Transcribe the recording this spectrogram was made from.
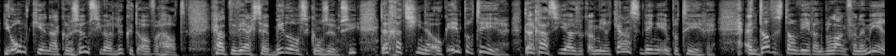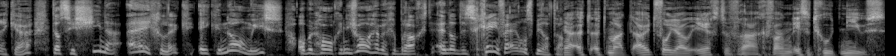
die omkeer naar consumptie, waar Luc het over had, gaat bewerkstelligen binnenlandse consumptie, dan gaat China ook importeren. Dan gaat ze juist ook Amerikaanse dingen importeren. En dat is dan weer een belang van Amerika, dat ze China eigenlijk economisch op een hoger niveau hebben gebracht. En dat is geen vijandsbeeld dan. Ja, het, het maakt uit voor jouw eerste vraag: van, is het goed nieuws?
